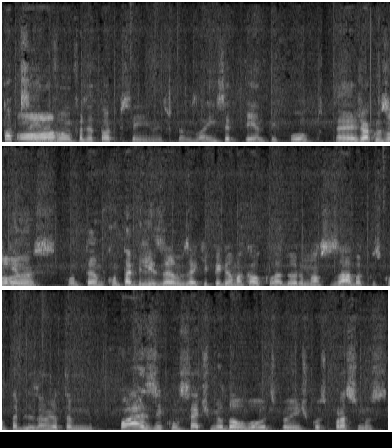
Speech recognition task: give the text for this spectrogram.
Top 100, Ó. né? Vamos fazer top 100, mas ficamos lá em 70 e pouco. É, já conseguimos, contamos, contabilizamos aqui, pegamos a calculadora, nossos abacos, contabilizamos, já estamos quase com 7 mil downloads. Provavelmente com os próximos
